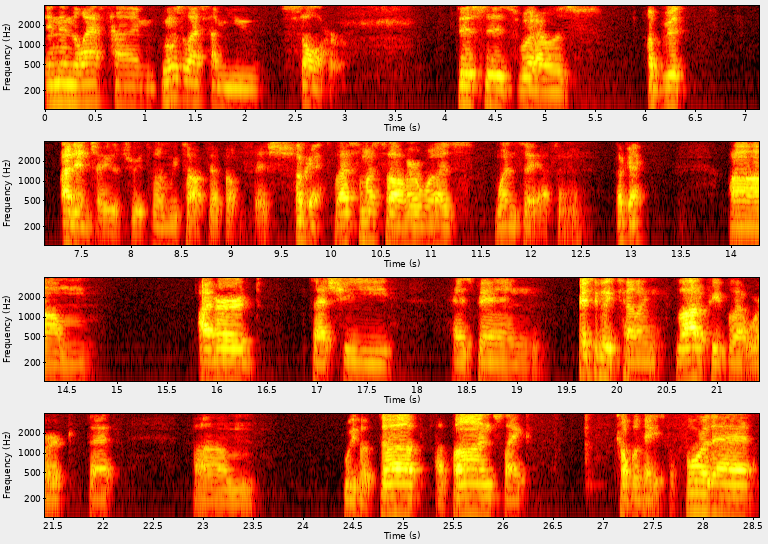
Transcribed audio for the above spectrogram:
and then the last time, when was the last time you saw her? This is what I was a bit. I didn't tell you the truth when we talked at fish. Okay. Last time I saw her was Wednesday afternoon. Okay. Um, I heard that she has been basically telling a lot of people at work that um, we hooked up a bunch, like a couple days before that,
